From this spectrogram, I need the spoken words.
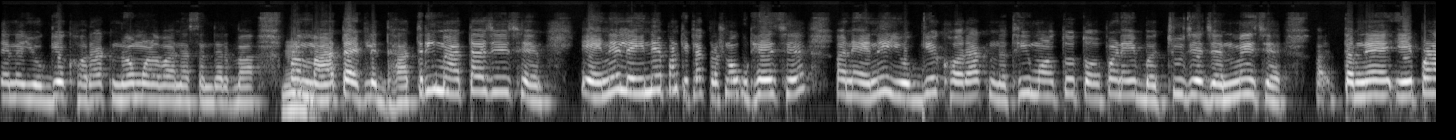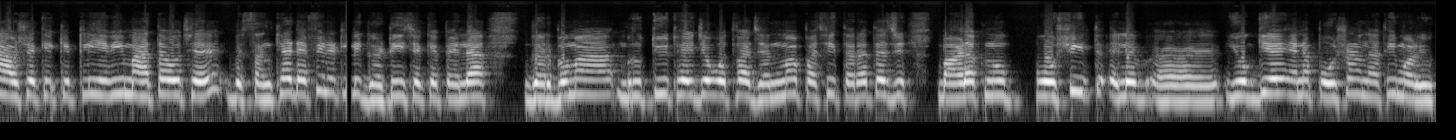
એને યોગ્ય ખોરાક ન મળવાના સંદર્ભમાં. પણ માતા એટલે ધાત્રી માતા જે છે એને લઈને પણ કેટલાક પ્રશ્નો ઉઠે છે અને એને યોગ્ય ખોરાક નથી મળતો તો પણ એ બચ્ચું જે જન્મે છે તમને એ પણ આવશે કે કેટલી એવી માતાઓ છે સંખ્યા ડેફિનેટલી ઘટી છે કે પહેલા ગર્ભમાં મૃત્યુ થઈ જવું અથવા જન્મ પછી તરત જ બાળકનું પોષિત એટલે યોગ્ય એને પોષણ નથી મળ્યું.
